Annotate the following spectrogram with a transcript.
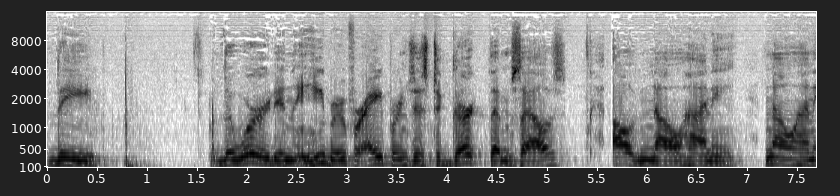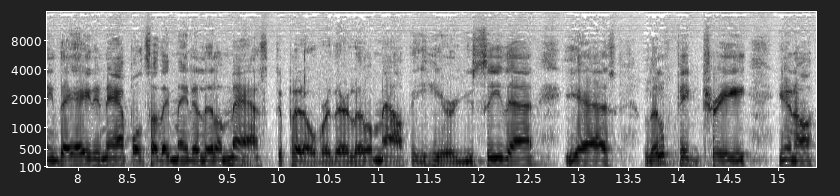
the, the word in the Hebrew for aprons is to girt themselves. Oh, no, honey. No, honey, they ate an apple, so they made a little mask to put over their little mouthy here. You see that? Yes, little fig tree, you know,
